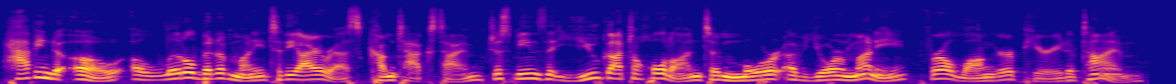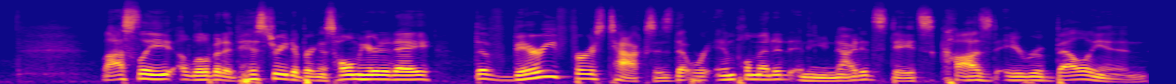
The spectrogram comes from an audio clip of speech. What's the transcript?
having to owe a little bit of money to the IRS come tax time just means that you got to hold on to more of your money for a longer period of time. Lastly, a little bit of history to bring us home here today. The very first taxes that were implemented in the United States caused a rebellion.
